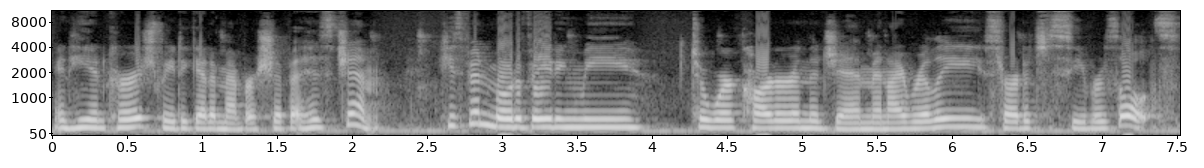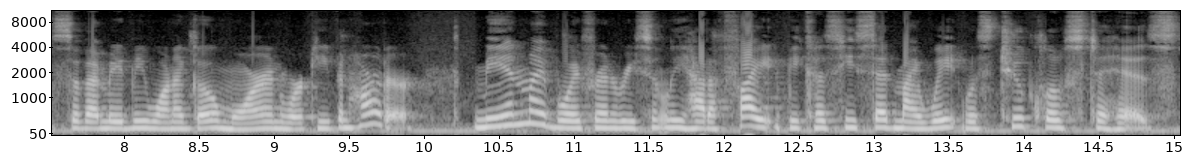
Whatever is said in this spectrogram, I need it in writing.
and he encouraged me to get a membership at his gym. He's been motivating me to work harder in the gym, and I really started to see results, so that made me want to go more and work even harder. Me and my boyfriend recently had a fight because he said my weight was too close to his.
